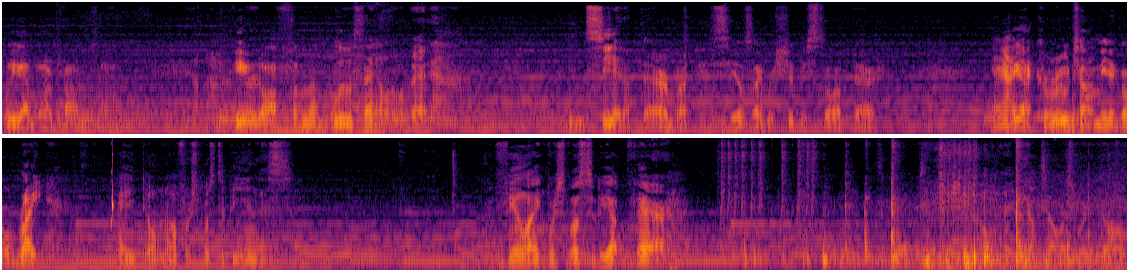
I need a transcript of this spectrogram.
We got more problems now. Veered off from the blue thing a little bit. Didn't see it up there, but it feels like we should be still up there. And I got Carew telling me to go right. I don't know if we're supposed to be in this. I feel like we're supposed to be up there. Maybe he'll tell us where to go.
